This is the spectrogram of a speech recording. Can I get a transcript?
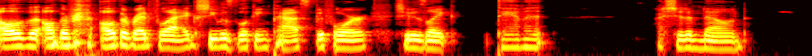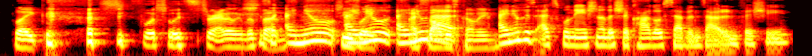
all the all the all the red flags she was looking past before. She was like, "Damn it, I should have known." Like she's literally straddling the she's fence. like, I knew, She's I like, knew, I knew this that. coming. I knew his explanation of the Chicago Sevens out in Fishy.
